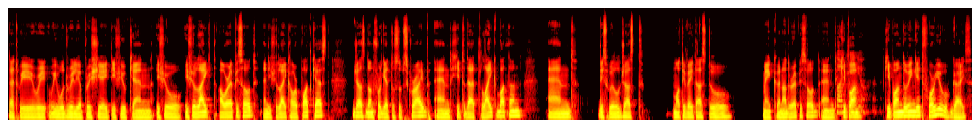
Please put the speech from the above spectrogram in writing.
that we we, we would really appreciate if you can if you if you liked our episode and if you like our podcast, just don't forget to subscribe and hit that like button and this will just motivate us to make another episode and keep on keep on doing it for you guys.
